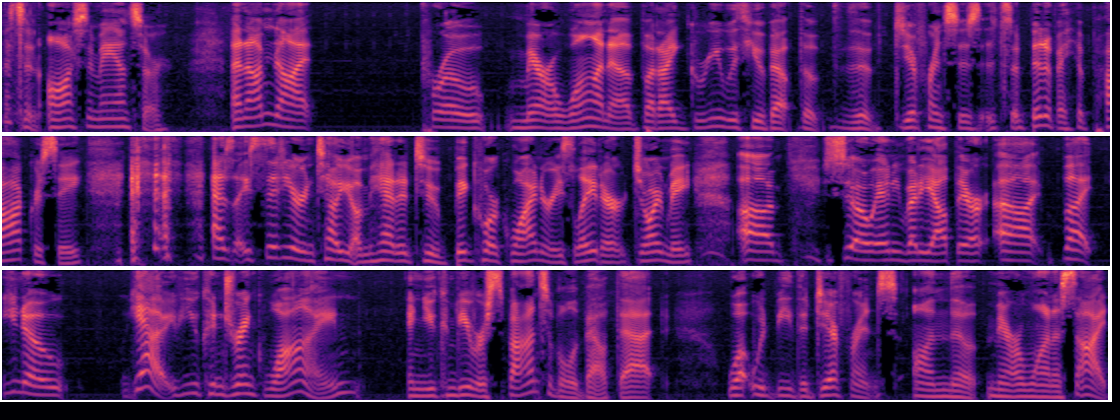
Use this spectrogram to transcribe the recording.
That's an awesome answer. And I'm not pro marijuana, but I agree with you about the the differences. It's a bit of a hypocrisy. As I sit here and tell you, I'm headed to Big Cork Wineries later. Join me. Um, so anybody out there, uh, but you know, yeah, you can drink wine and you can be responsible about that. What would be the difference on the marijuana side?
